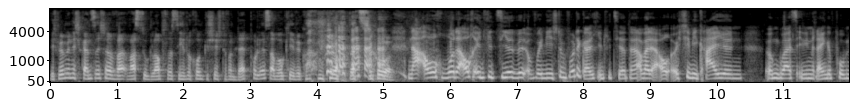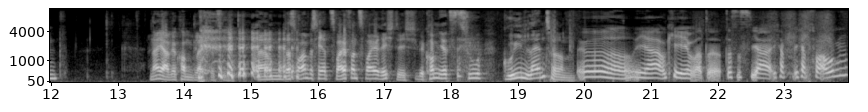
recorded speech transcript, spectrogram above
ich bin mir nicht ganz sicher, wa- was du glaubst, was die Hintergrundgeschichte von Deadpool ist, aber okay, wir kommen noch dazu. Na, auch, wurde auch infiziert, obwohl, nee, stimmt, wurde gar nicht infiziert, ne? Aber auch Chemikalien, irgendwas in ihn reingepumpt. Naja, wir kommen gleich dazu. ähm, das waren bisher zwei von zwei richtig. Wir kommen jetzt zu Green Lantern. Oh, ja, okay, warte. Das ist, ja, ich hab, ich hab's vor Augen.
